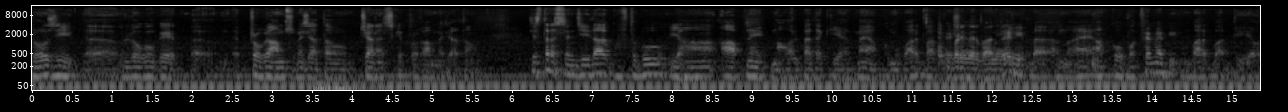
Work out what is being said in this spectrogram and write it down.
روز ہی لوگوں کے پروگرامز میں جاتا ہوں چینلز کے پروگرام میں جاتا ہوں۔ جس طرح سنجیدہ گفتگو یہاں آپ نے ایک ماحول پیدا کیا میں آپ کو مبارکباد پیش بڑی۔ مہربانی میں آپ کو وقفے میں بھی مبارکباد دی اور.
